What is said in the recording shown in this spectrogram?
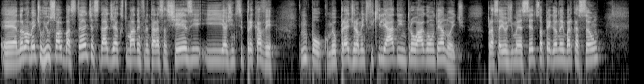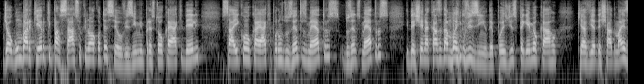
É, normalmente o rio sobe bastante, a cidade já é acostumada a enfrentar essas cheias e, e a gente se precaver. Um pouco. Meu prédio geralmente fica ilhado e entrou água ontem à noite. Para sair hoje de manhã cedo, só pegando a embarcação de algum barqueiro que passasse o que não aconteceu. O vizinho me emprestou o caiaque dele, saí com o caiaque por uns 200 metros, 200 metros e deixei na casa da mãe do vizinho. Depois disso, peguei meu carro que havia deixado mais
